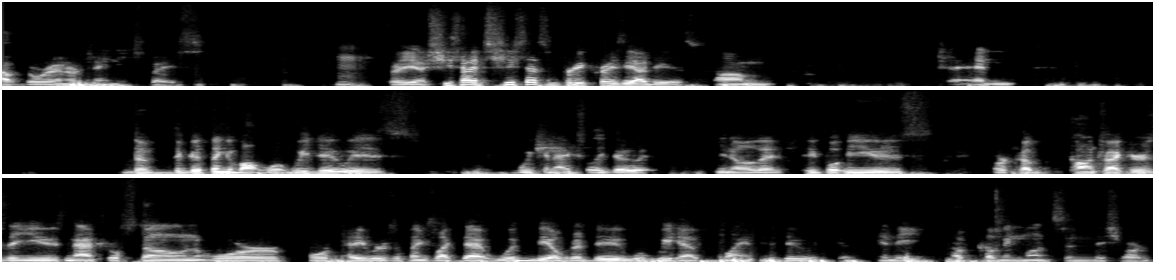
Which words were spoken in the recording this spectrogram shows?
outdoor entertaining space. Hmm. So yeah, she's had she's had some pretty crazy ideas. Um, and the the good thing about what we do is we can actually do it. You know that people who use or co- contractors that use natural stone or or pavers or things like that wouldn't be able to do what we have planned to do in the upcoming months in this yard.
